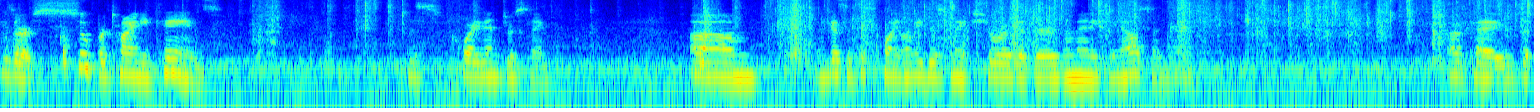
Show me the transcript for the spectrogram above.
these are super tiny canes. This is quite interesting. Um, I guess at this point, let me just make sure that there isn't anything else in here. Okay, the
